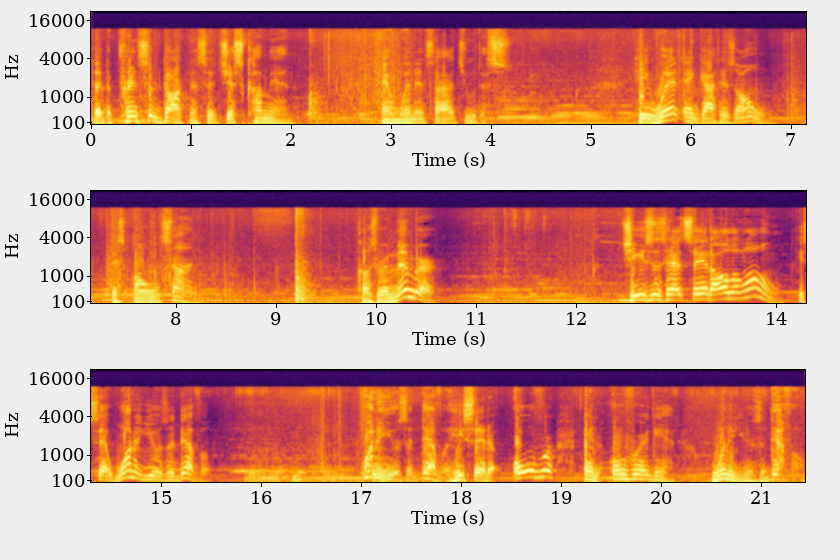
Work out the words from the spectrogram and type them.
That the prince of darkness had just come in and went inside Judas. He went and got his own, his own son. Because remember, Jesus had said all along, He said, one of you is a devil. One of you is a devil. He said it over and over again. One of you is a devil.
